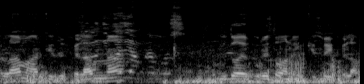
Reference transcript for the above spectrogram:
পেলাম, আর কিছু পেলাম না। উদয়পুরে তো অনেক কিছুই পেলাম।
